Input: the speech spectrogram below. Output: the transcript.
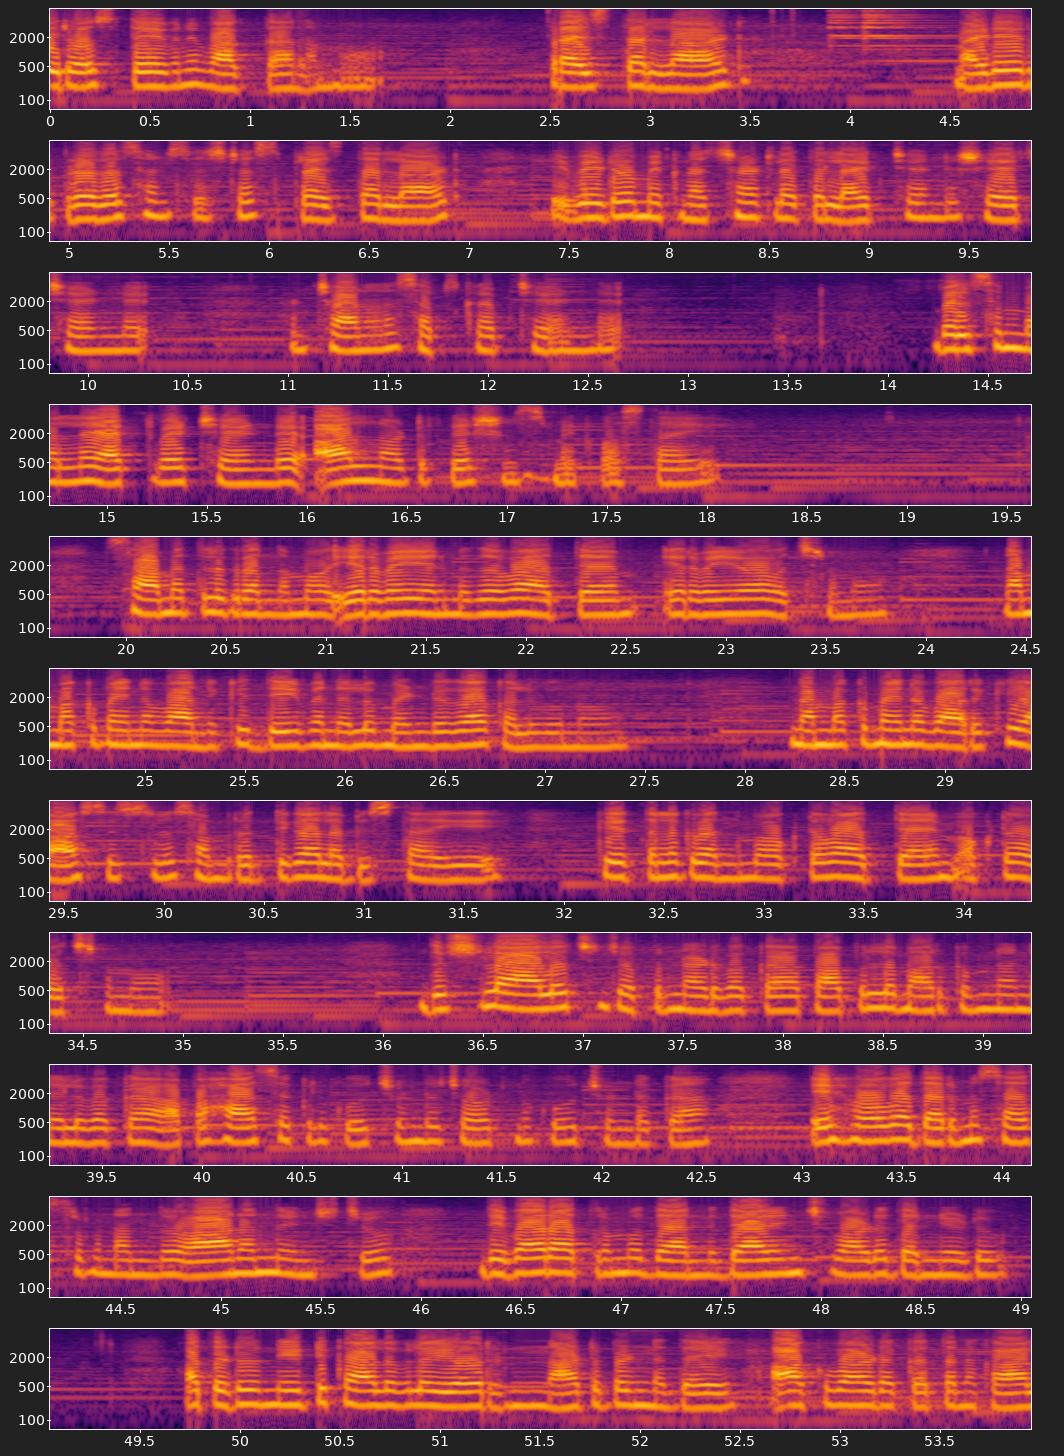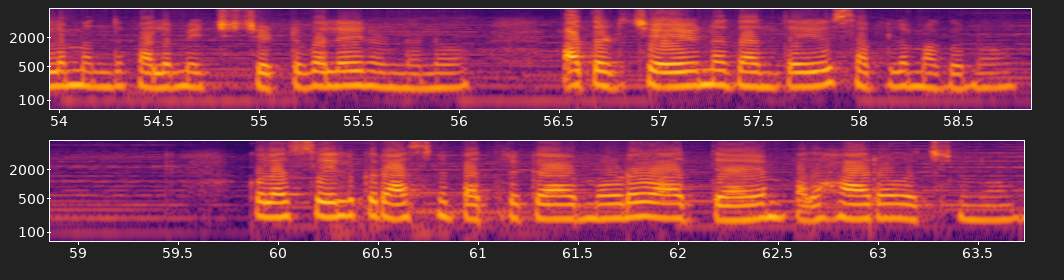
ఈరోజు దేవుని వాగ్దానము. Praise the Lord my dear brothers and sisters praise the Lord ఈ వీడియో మీకు నచ్చినట్లయితే లైక్ చేయండి షేర్ చేయండి అండ్ ఛానల్ని సబ్స్క్రైబ్ చేయండి. బెల్ సింబల్ని యాక్టివేట్ చేయండి ఆల్ నోటిఫికేషన్స్ మీకు వస్తాయి. సామెతల గ్రంథము ఇరవై ఎనిమిదవ అధ్యాయం ఇరవయవ వచనము. నమ్మకమైన వానికి దీవెనలు మెండుగా కలుగును. నమ్మకమైన వారికి ఆశీస్సులు సమృద్ధిగా లభిస్తాయి. కీర్తనల గ్రంథము ఒకటవ అధ్యాయం ఒకటవ వచనము. దుష్టుల ఆలోచన చొప్పున నడవక పాపుల మార్గమున నిలవక అపహాసకులు కూర్చుండు చోటును కూర్చుండక ఏహోవ ధర్మశాస్త్రమునందు ఆనందించుచు దివారాత్రము దాన్ని ధ్యానించువాడు ధన్యుడు. అతడు నీటి కాలువల ఎవరిని నాటబడినదై ఆకువాడక తన కాలమందు ఫలమిచ్చి చెట్టు వలె నుండును. అతడు చేయున్నదంతయు సఫలమగును. కులశీలకు రాసిన పత్రిక మూడవ అధ్యాయం పదహారో వచనము.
